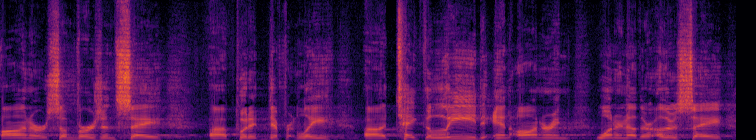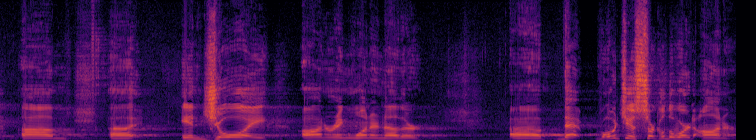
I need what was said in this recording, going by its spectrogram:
honor. Some versions say, uh, put it differently, uh, take the lead in honoring one another. Others say, um, uh, enjoy honoring one another. Uh, that, why would you circle the word honor?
